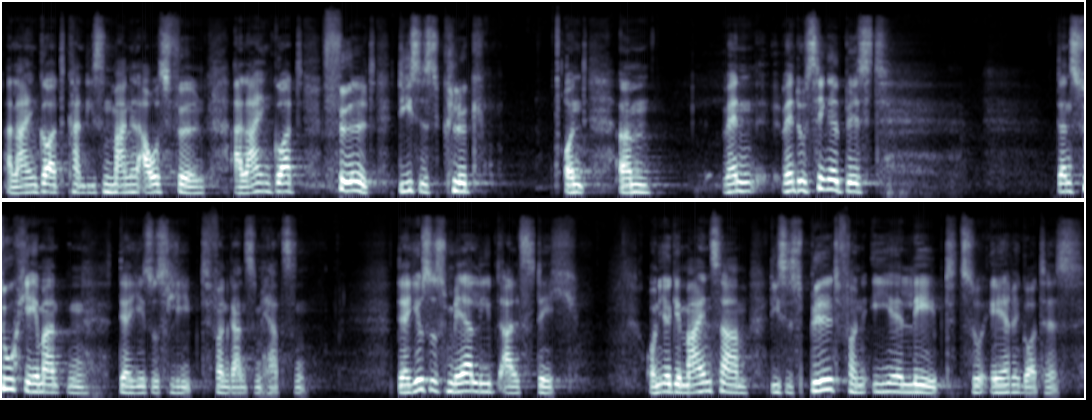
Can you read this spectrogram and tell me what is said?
Allein Gott kann diesen Mangel ausfüllen. Allein Gott füllt dieses Glück. Und ähm, wenn, wenn du Single bist, dann such jemanden, der Jesus liebt von ganzem Herzen, der Jesus mehr liebt als dich und ihr gemeinsam dieses Bild von Ehe lebt zur Ehre Gottes.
